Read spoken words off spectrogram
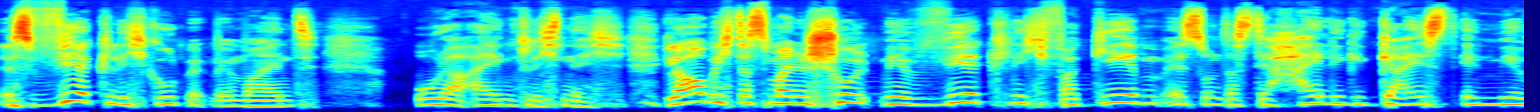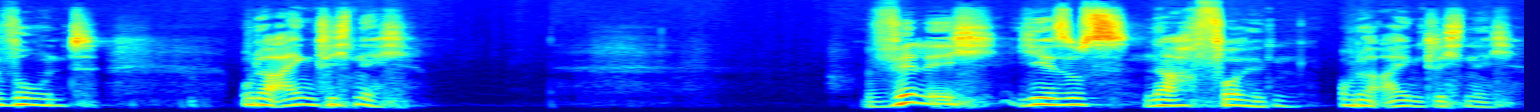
es wirklich gut mit mir meint oder eigentlich nicht? Glaube ich, dass meine Schuld mir wirklich vergeben ist und dass der Heilige Geist in mir wohnt oder eigentlich nicht? Will ich Jesus nachfolgen? Oder eigentlich nicht?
